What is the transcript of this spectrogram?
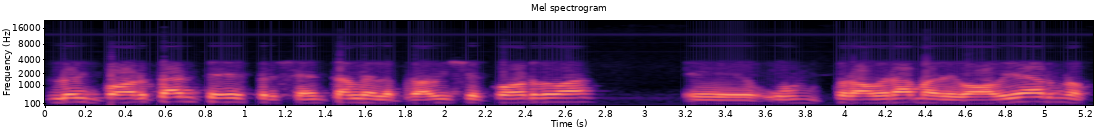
lo importante es presentarle a la provincia de Córdoba eh, un programa de gobierno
